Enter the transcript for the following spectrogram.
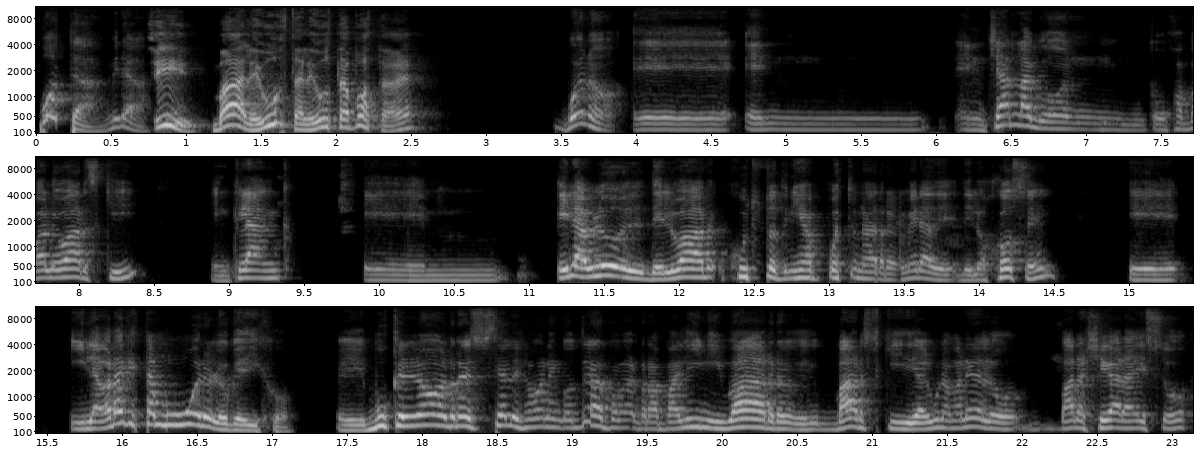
Posta, mira. Sí, va, le gusta, le gusta posta, ¿eh? Bueno, eh, en, en charla con, con Juan Pablo Barsky, en Clank, eh, él habló del, del bar, justo tenía puesto una remera de, de los Hosen, eh, y la verdad que está muy bueno lo que dijo. Eh, búsquenlo en redes sociales, lo van a encontrar, pongan Rapalini, Bar, Barsky, de alguna manera lo, van a llegar a eso.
